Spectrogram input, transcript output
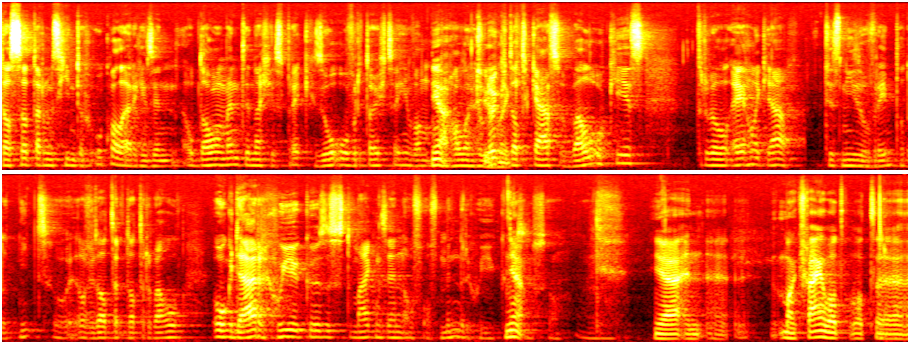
dat zat daar misschien toch ook wel ergens in. Op dat moment in dat gesprek zo overtuigd zeggen van Ja, nogal een geluk dat kaas wel oké is. Terwijl eigenlijk, ja, het is niet zo vreemd dat het niet. Of dat er, dat er wel ook daar goede keuzes te maken zijn of, of minder goede keuzes Ja. of zo. Ja, en eh, mag ik vragen, wat, wat, eh,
